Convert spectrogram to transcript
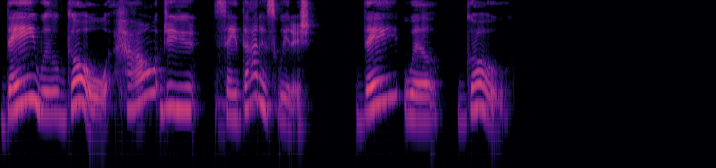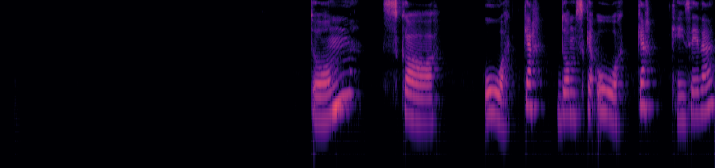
They will go. How do you say that in Swedish? They will go. De ska åka. De ska åka. Can you say that?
